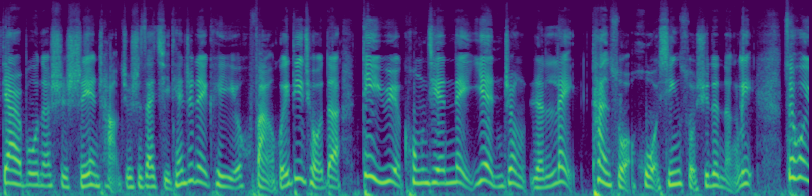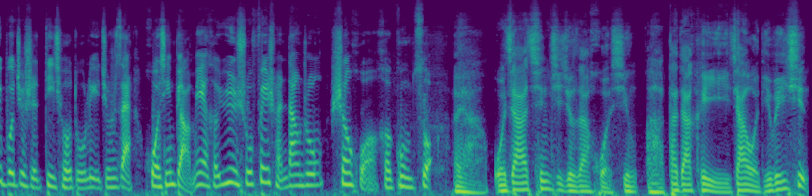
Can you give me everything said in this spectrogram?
第二步呢是实验场，就是在几天之内可以返回地球的地月空间内验证人类探索火星所需的能力；最后一步就是地球独立，就是在火星表面和运输飞船当中生活和工作。哎呀，我家亲戚就在火星啊，大家可以加我的微信，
